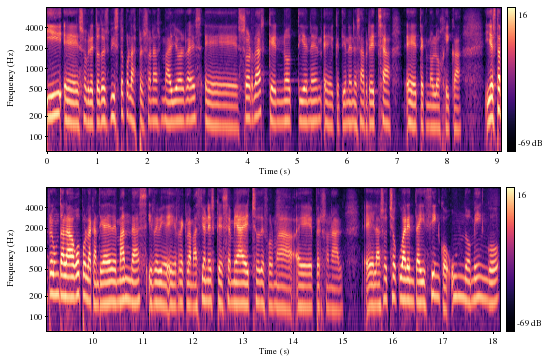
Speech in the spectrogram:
y eh, sobre todo es visto por las personas mayores eh, sordas que no tienen, eh, que tienen esa brecha tecnológica. Y esta pregunta la hago por la cantidad de demandas y, reclamaciones que se me ha hecho de forma personal. las 8.45, un domingo,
